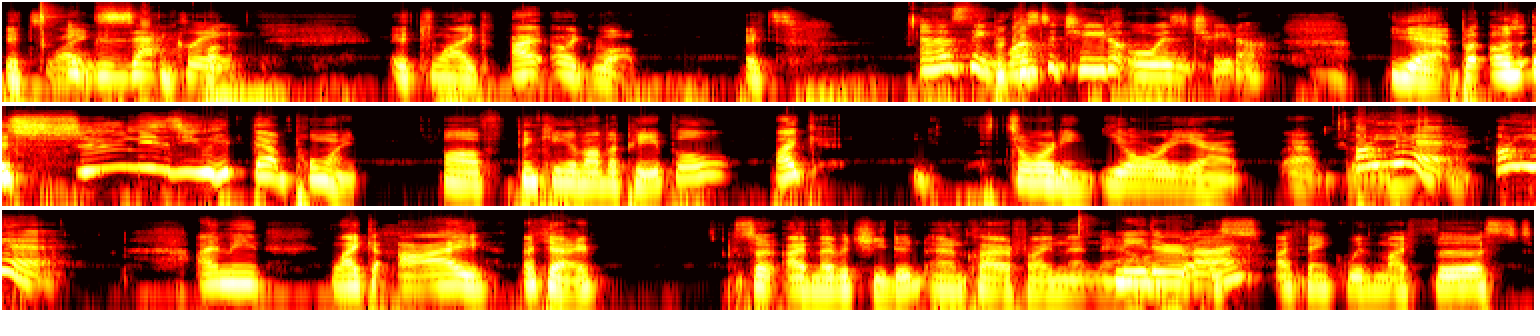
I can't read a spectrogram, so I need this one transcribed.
It's like exactly. it's like I like what it's and that's the thing. because- Once a cheater, always a cheater. yeah, but as, as soon as you hit that point of thinking of other people, like it's already you're already out out. Oh yeah. Oh yeah. I mean, like I okay, so I've never cheated, and I'm clarifying that now. Neither have I. I think with my first,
